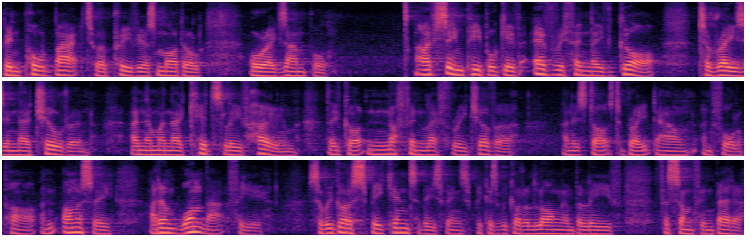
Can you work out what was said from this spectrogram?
being pulled back to a previous model or example. I've seen people give everything they've got to raising their children, and then when their kids leave home, they've got nothing left for each other, and it starts to break down and fall apart. And honestly, I don't want that for you. So we've got to speak into these things because we've got to long and believe for something better.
